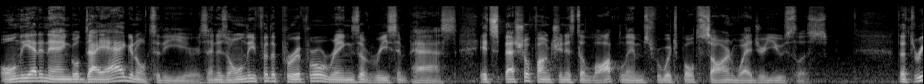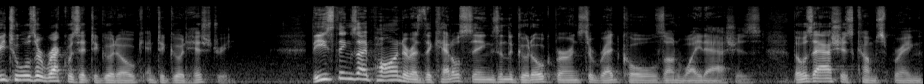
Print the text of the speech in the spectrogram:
only at an angle diagonal to the ears and is only for the peripheral rings of recent past. Its special function is to lop limbs for which both saw and wedge are useless. The three tools are requisite to good oak and to good history. These things I ponder as the kettle sings and the good oak burns to red coals on white ashes. Those ashes, come spring,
